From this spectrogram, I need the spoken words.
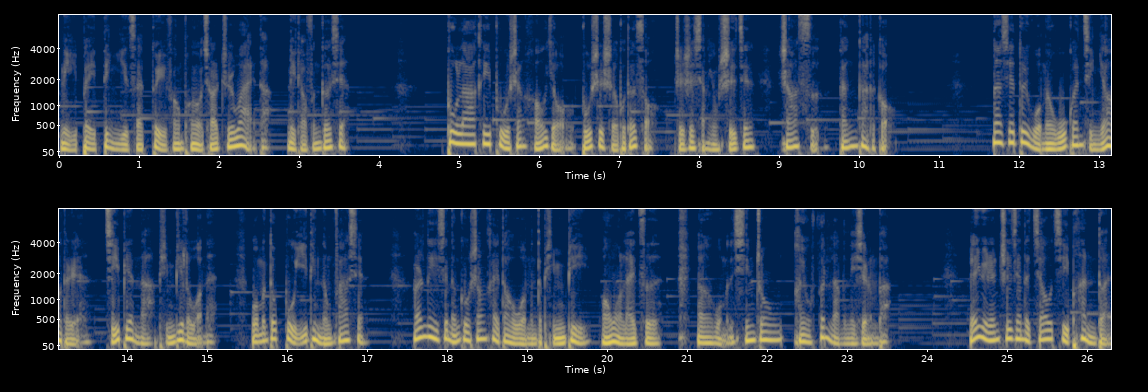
你被定义在对方朋友圈之外的那条分割线。不拉黑不删好友，不是舍不得走。只是想用时间杀死尴尬的狗。那些对我们无关紧要的人，即便呢屏蔽了我们，我们都不一定能发现。而那些能够伤害到我们的屏蔽，往往来自，呃，我们心中很有分量的那些人吧。人与人之间的交际判断，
